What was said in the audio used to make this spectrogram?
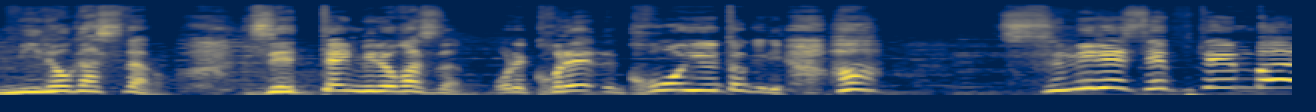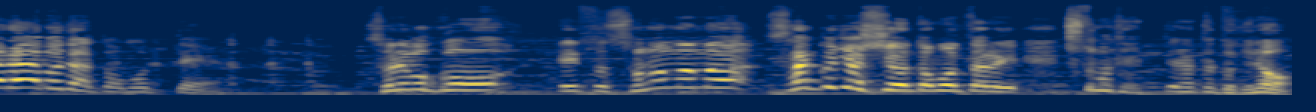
見逃すだろ。絶対見逃すだろ。俺これ、こういう時に、はすみれセプテンバーラブだと思って、それもこう、えっと、そのまま削除しようと思ったのに、ちょっと待ってってなった時の、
